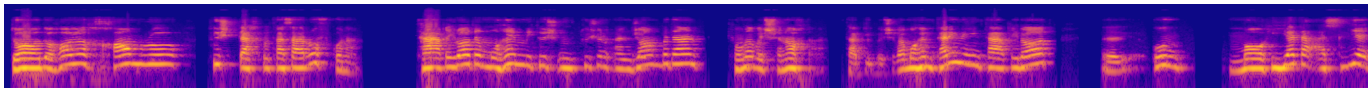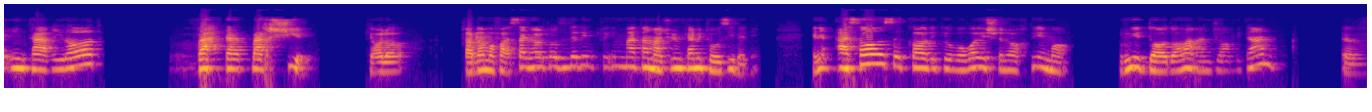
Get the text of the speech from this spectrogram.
داده های خام رو توش دخل و تصرف کنن تغییرات مهمی توش توشون انجام بدن که اونا به شناخت تبدیل بشه. و مهمترین این تغییرات اون ماهیت اصلی این تغییرات وحدت بخشیه که حالا قبلا مفصل اینا توضیح دادیم تو این متن مجبوریم کمی توضیح بدیم. یعنی اساس کاری که قوای شناختی ما روی داده ها انجام میدن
